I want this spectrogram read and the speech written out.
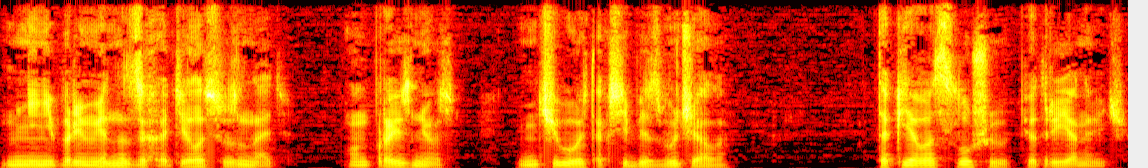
Мне непременно захотелось узнать. Он произнес. Ничего, так себе звучало. Так я вас слушаю, Петр Янович.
